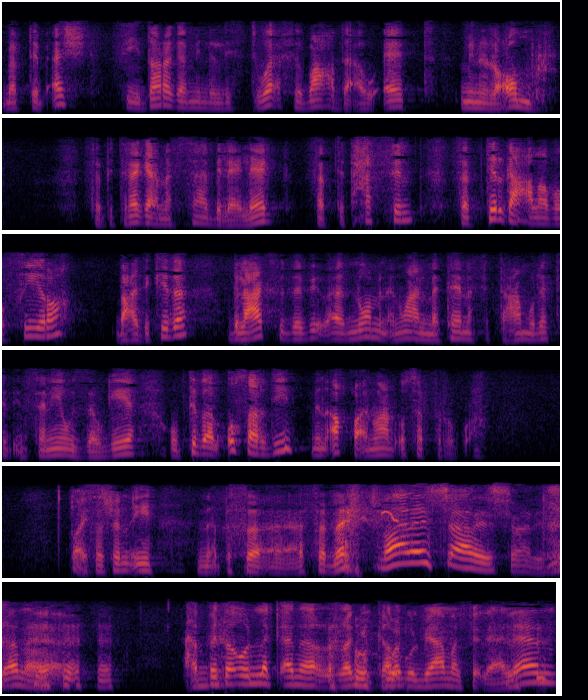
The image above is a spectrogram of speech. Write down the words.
ما بتبقاش في درجة من الاستواء في بعض أوقات من العمر فبتراجع نفسها بالعلاج فبتتحسن فبترجع على بصيرة بعد كده. بالعكس ده بيبقى نوع من أنواع المتانة في التعاملات الإنسانية والزوجية وبتبقى الأسر دي من أقوى أنواع الأسر في الرجوع. طيب. بس عشان إيه؟ بس استنى معلش معلش معلش. أنا حبيت أقول لك أنا راجل كرجل بيعمل في الإعلام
